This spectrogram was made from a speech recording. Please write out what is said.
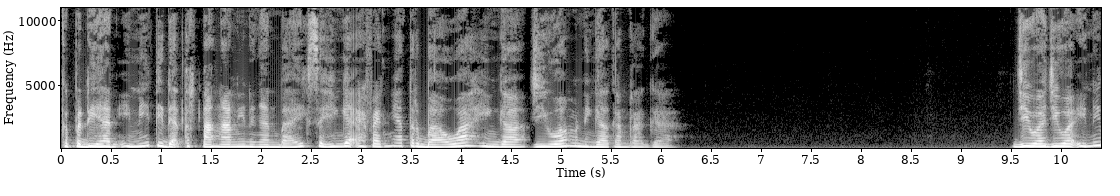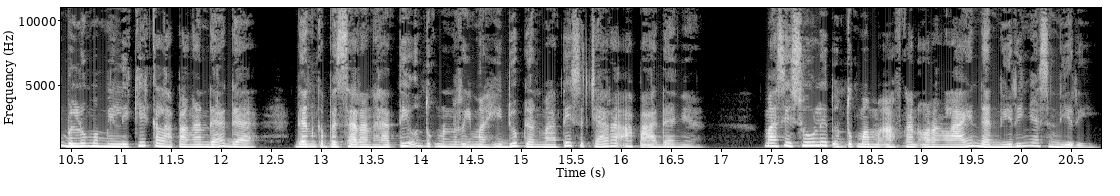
Kepedihan ini tidak tertangani dengan baik sehingga efeknya terbawa hingga jiwa meninggalkan raga. Jiwa-jiwa ini belum memiliki kelapangan dada dan kebesaran hati untuk menerima hidup dan mati secara apa adanya. Masih sulit untuk memaafkan orang lain dan dirinya sendiri.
